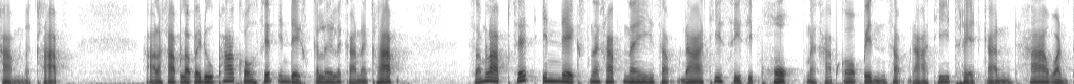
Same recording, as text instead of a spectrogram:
ค่ำนะครับ เอาละครับ เราไปดูภาพของ Set Index กันเลยแล้วกันนะครับสำหรับ Set Index นะครับ ในสัปดาห์ที่ 46 นะครับ ก็เป็นสัปดาห์ที่เทรดกัน 5 วันเ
